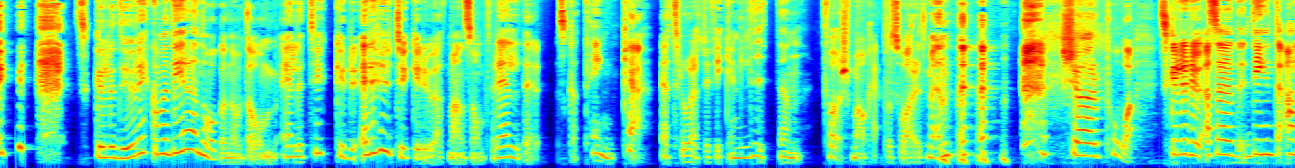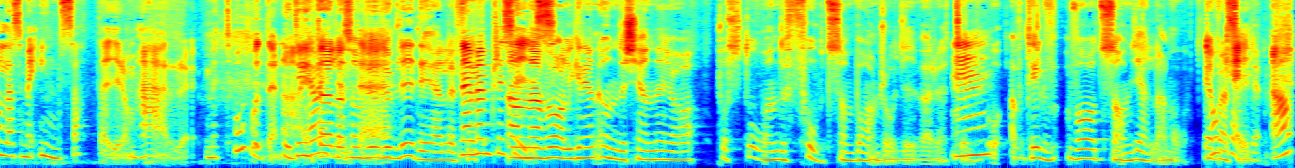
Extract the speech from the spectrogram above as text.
Skulle du rekommendera någon av dem? Eller, tycker du, eller hur tycker du att man som förälder ska tänka? Jag tror att vi fick en liten försmak här på svaret, men kör på. Skulle du, alltså, det är inte alla som är insatta i de här metoderna. Och det är inte alla som behöver bli det heller. För Nej, men precis. Anna Wahlgren underkänner jag på stående fot som barnrådgivare till, och, till vad som gälla må. Jag bara Mm. Okej, säger det. ja.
